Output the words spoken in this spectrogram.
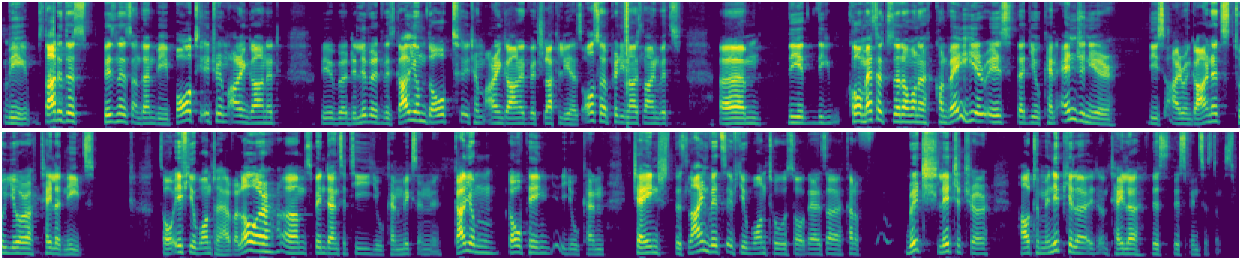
We started this business, and then we bought yttrium iron garnet. We were delivered with gallium doped yttrium iron garnet, which luckily has also a pretty nice line width. Um, the, the core message that I want to convey here is that you can engineer these iron garnets to your tailored needs. So if you want to have a lower um, spin density, you can mix in gallium doping, you can change this line width if you want to. So there's a kind of rich literature how to manipulate and tailor this, this spin systems.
